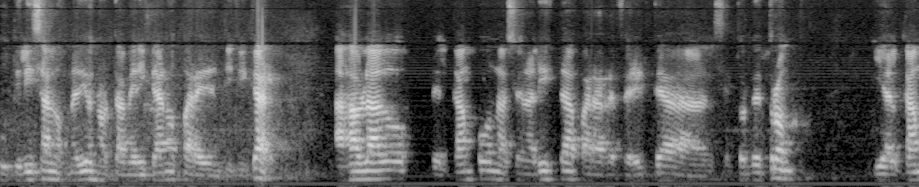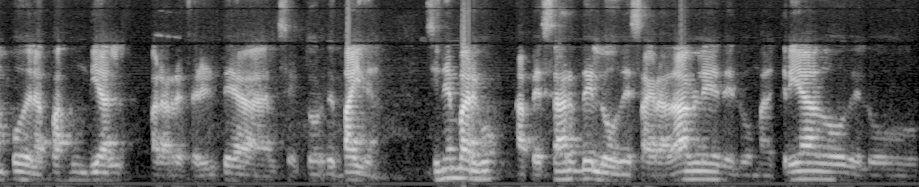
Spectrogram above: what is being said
utilizan los medios norteamericanos para identificar. Has hablado del campo nacionalista para referirte al sector de Trump y al campo de la paz mundial para referirte al sector de Biden. Sin embargo, a pesar de lo desagradable, de lo malcriado, de lo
